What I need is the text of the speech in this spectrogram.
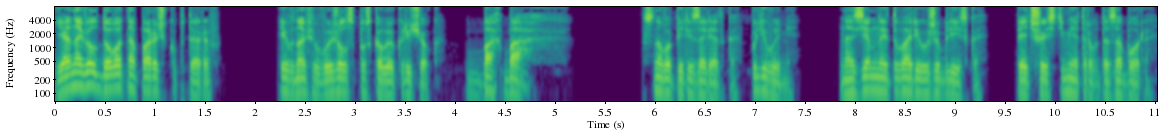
Я навел довод на парочку птеров и вновь выжил спусковой крючок. Бах-бах! Снова перезарядка, пулевыми. Наземные твари уже близко, 5-6 метров до забора,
